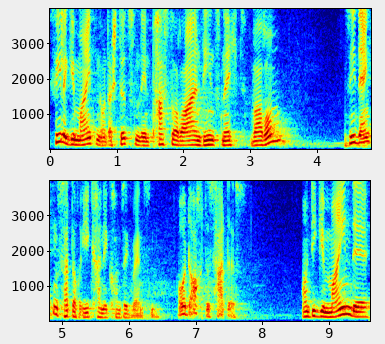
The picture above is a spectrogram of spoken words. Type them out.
Viele Gemeinden unterstützen den pastoralen Dienst nicht. Warum? Sie denken, es hat doch eh keine Konsequenzen. Oh doch, das hat es. Und die Gemeinde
